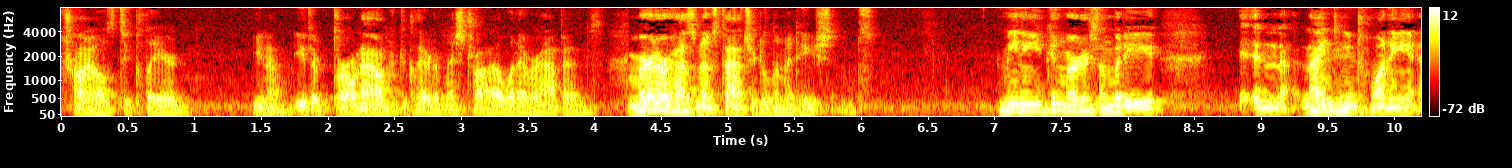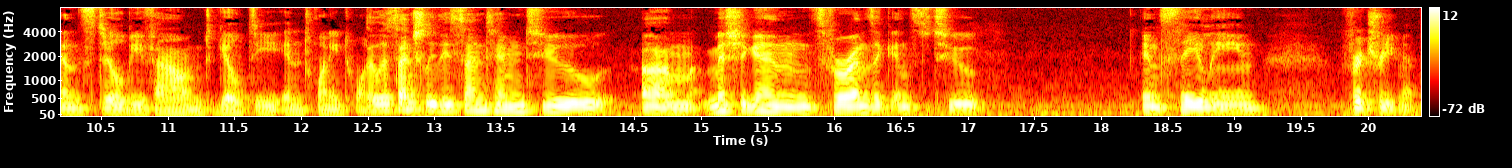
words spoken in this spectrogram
trial's declared, you know, either thrown out or declared a mistrial, whatever happens. Murder has no statute of limitations. Meaning you can murder somebody in 1920 and still be found guilty in 2020. So essentially, they sent him to um, Michigan's Forensic Institute in Saline for treatment.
